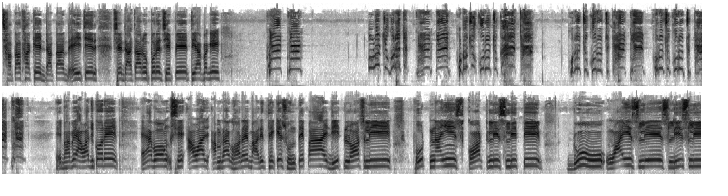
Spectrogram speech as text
ছাতা থাকে ডাটা এইচের সে ডাটার উপরে চেপে টিয়া পাখি এভাবে আওয়াজ করে এবং সে আওয়াজ আমরা ঘরের বাড়ি থেকে শুনতে পাই। ডিট লসলি ফুট নাইস কট লিসলিটি ডু ওয়াইস ওয়াইসলেস লিসলি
